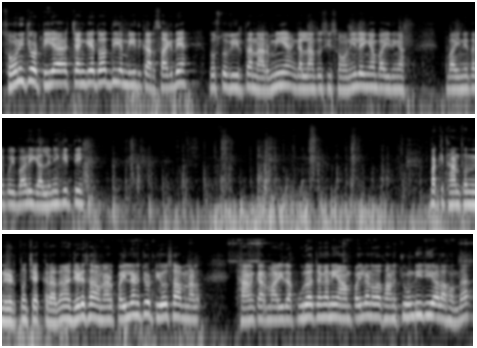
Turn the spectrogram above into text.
ਸੋਹਣੀ ਝੋਟੀ ਆ, ਚੰਗੇ ਦੁੱਧ ਦੀ ਉਮੀਦ ਕਰ ਸਕਦੇ ਆ। ਦੋਸਤੋ, ਵੀਰ ਤਾਂ ਨਰਮੀ ਆ, ਗੱਲਾਂ ਤੁਸੀਂ ਸੁਣ ਲਈਆਂ ਬਾਈ ਦੀਆਂ। ਬਾਈ ਨੇ ਤਾਂ ਕੋਈ ਬਾਹਲੀ ਗੱਲ ਨਹੀਂ ਕੀਤੀ। ਬਾਕੀ ਥਣ ਤੁਹਾਨੂੰ ਨੇੜ ਤੋਂ ਚੈੱਕ ਕਰਾ ਦੇਣਾ। ਜਿਹੜੇ ਹਿਸਾਬ ਨਾਲ ਪਹਿਲਣ ਝੋਟੀ ਉਸ ਹਿਸਾਬ ਨਾਲ ਥਣ ਕਰਮ ਵਾਲੀ ਦਾ ਪੂਰਾ ਚੰਗਾ ਨਹੀਂ ਆਮ ਪਹਿਲਣ ਦਾ ਥਣ ਚੁੰਡੀ ਜੀ ਵਾਲਾ ਹੁੰਦਾ।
